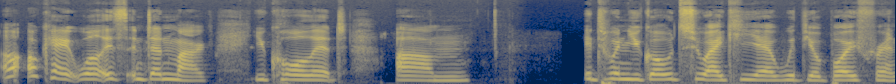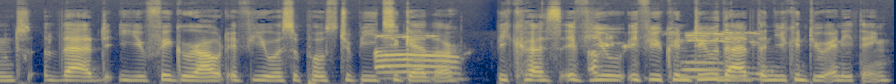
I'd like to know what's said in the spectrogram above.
Oh, okay. Well, it's in Denmark. You call it um, It's when you go to IKEA with your boyfriend that you figure out if you are supposed to be together. Oh. Because if you if you can do that, then you can do anything.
